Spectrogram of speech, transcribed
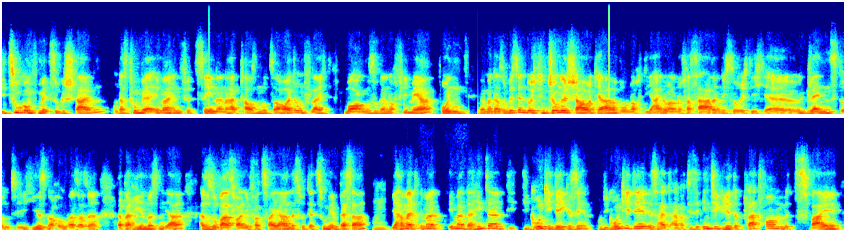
die Zukunft mitzugestalten. Und das tun wir ja immerhin für 10.500 Nutzer heute und vielleicht morgen sogar noch viel mehr. Und wenn man da so ein bisschen durch den Dschungel schaut, ja, wo noch die eine oder andere Fassade nicht so richtig äh, glänzt und hier ist noch irgendwas, was wir reparieren müssen, ja. Also so war es vor allem vor zwei Jahren. Das wird ja zunehmend besser. Mhm. Wir haben halt immer, immer dahinter die, die Grundidee gesehen. Und die Grundidee ist halt einfach diese integrierte Plattform mit zwei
